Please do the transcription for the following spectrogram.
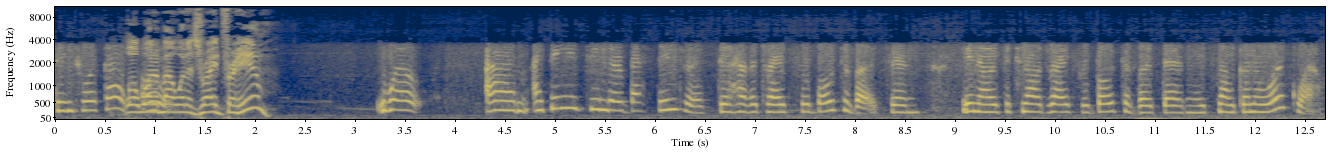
things work out. Well, what always. about when it's right for him? Well, um, I think it's in their best interest to have it right for both of us. And, you know, if it's not right for both of us, then it's not going to work well.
